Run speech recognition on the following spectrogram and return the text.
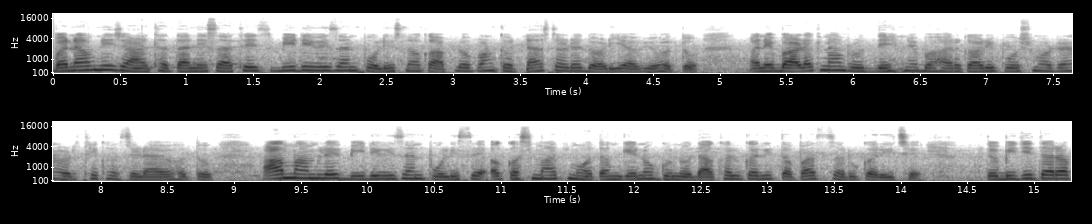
બનાવની જાણ થતાની સાથે જ બી ડિવિઝન પોલીસનો કાફલો પણ ઘટના સ્થળે દોડી આવ્યો હતો અને બાળકના મૃતદેહને બહાર કાઢી પોસ્ટમોર્ટમ અર્થે ખસેડાયો હતો. આ મામલે બી ડિવિઝન પોલીસે અકસ્માત મોત અંગેનો ગુનો દાખલ કરી તપાસ શરૂ કરી છે. તો બીજી તરફ,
